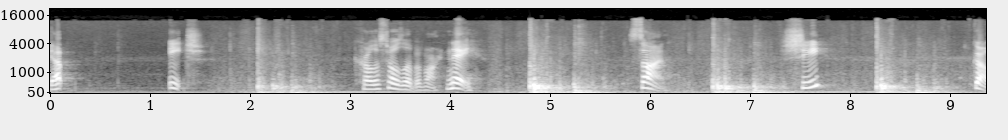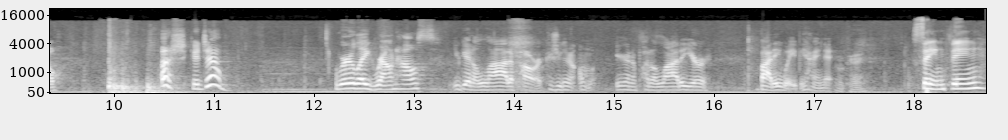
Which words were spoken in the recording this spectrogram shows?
Yep. Each. Curl those toes a little bit more. Nay. Son. She. Go. Ush, good job. Rear leg roundhouse, you get a lot of power because you're gonna, you're gonna put a lot of your body weight behind it. Okay. Same thing.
